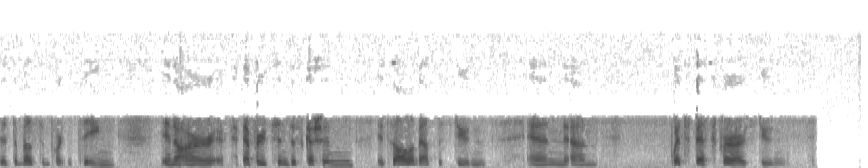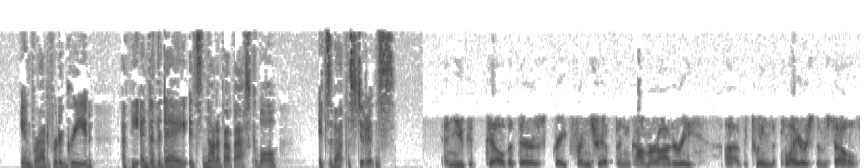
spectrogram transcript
that the most important thing in our efforts and discussion, it's all about the students and um, what's best for our students. And Bradford agreed. At the end of the day, it's not about basketball. It's about the students. And you could tell that there's great friendship and camaraderie uh, between the players themselves.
